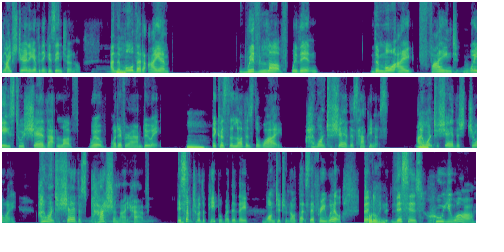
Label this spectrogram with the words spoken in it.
life's journey, everything is internal. And the Mm. more that I am with love within, the more I find ways to share that love with whatever I am doing. Mm. Because the love is the why. I want to share this happiness. I Mm. want to share this joy. I want to share this passion I have. It's up to other people whether they want it or not. That's their free will. But Totally. this is who you are,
